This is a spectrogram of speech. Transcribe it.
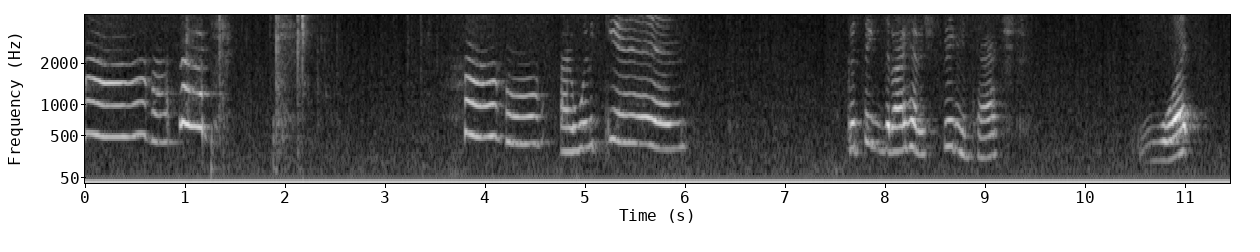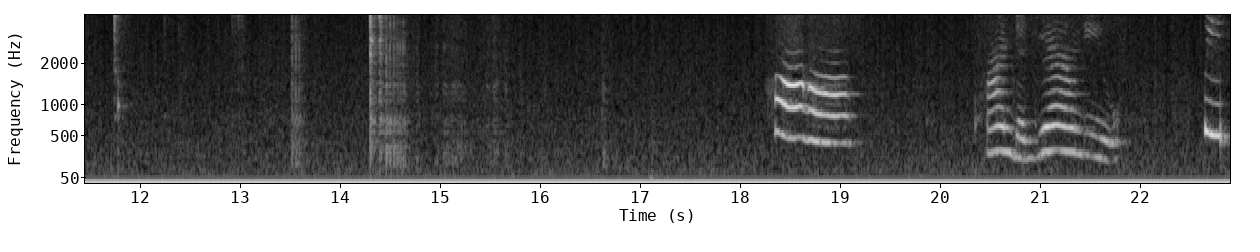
Ha ha ha! Ha ha! I win again! Good thing that I had a string attached. What? Time to drown you. Beep,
